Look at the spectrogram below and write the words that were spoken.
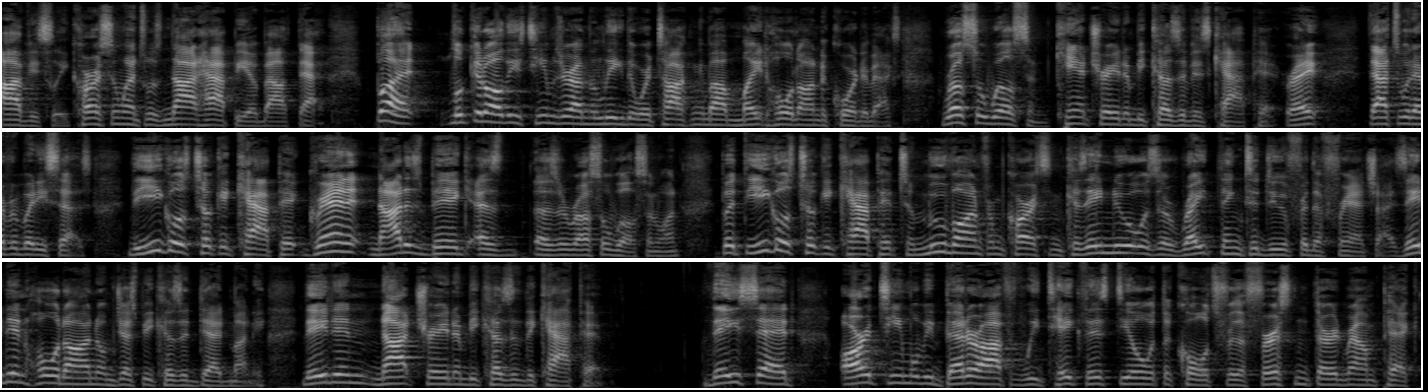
obviously. Carson Wentz was not happy about that. But look at all these teams around the league that were talking about might hold on to quarterbacks. Russell Wilson can't trade him because of his cap hit, right? That's what everybody says. The Eagles took a cap hit, granted, not as big as, as a Russell Wilson one, but the Eagles took a cap hit to move on from Carson because they knew it was the right thing to do for the franchise. They didn't hold on to him just because of dead money. They didn't not trade him because of the cap hit. They said our team will be better off if we take this deal with the Colts for the first and third round pick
